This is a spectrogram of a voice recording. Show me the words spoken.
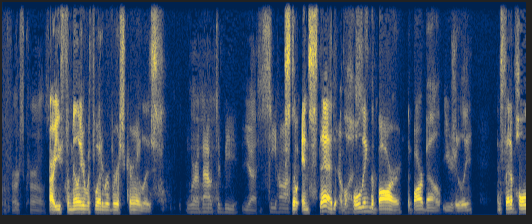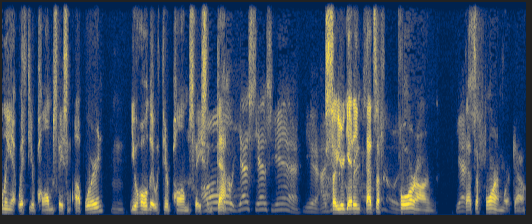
reverse curls. are you familiar with what a reverse curl is? We're about to be Yes. Seahawks. So instead of Show holding the bar, the barbell usually, instead of holding it with your palms facing upward, Mhm. you hold it with your palms facing oh, down. yes, yes, yeah, yeah. I've So you're getting that's a those. forearm. Yes, That's a forearm workout.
